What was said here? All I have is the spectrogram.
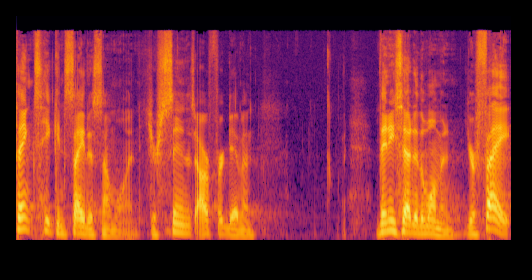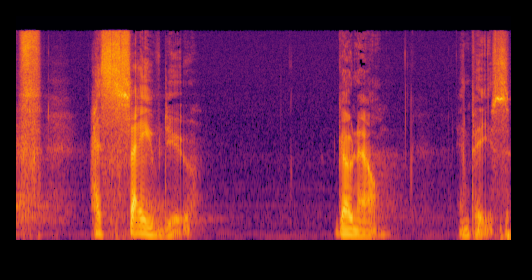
Thinks he can say to someone, Your sins are forgiven. Then he said to the woman, Your faith has saved you. Go now in peace.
